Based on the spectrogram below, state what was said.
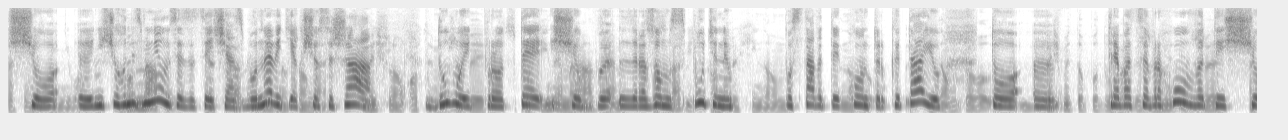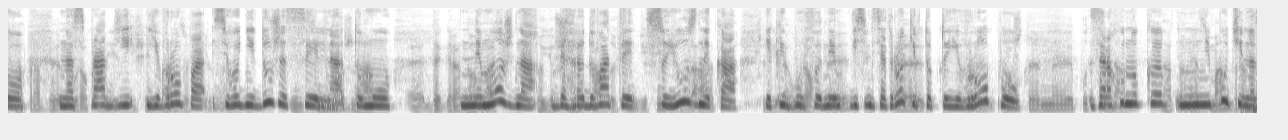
що е, нічого не змінилося за цей час. Бо навіть якщо США думають про те, щоб разом з Путіним поставити контур Китаю, то е, треба це враховувати, що насправді Європа сьогодні дуже сильна, тому не можна деградувати союзника, який був ним 80 років, тобто Європу, за рахунок Путіна.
